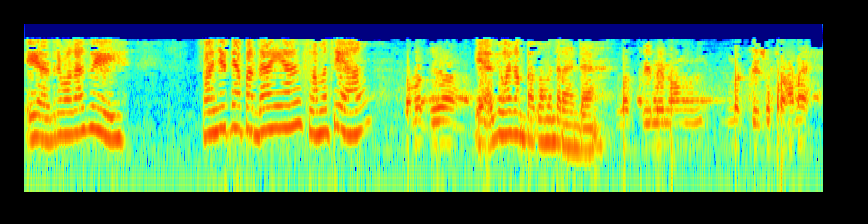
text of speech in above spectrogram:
Iya, terima kasih. Selanjutnya Pak Daya, selamat siang. selamat siang Ya, silakan Pak komentar Anda. negeri memang negeri super aneh.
